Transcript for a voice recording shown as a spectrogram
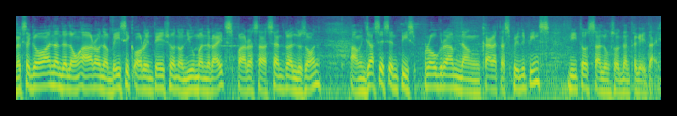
Nagsagawa ng dalawang araw na basic orientation on human rights para sa Central Luzon, ang Justice and Peace Program ng Caritas Philippines dito sa lungsod ng Tagaytay.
